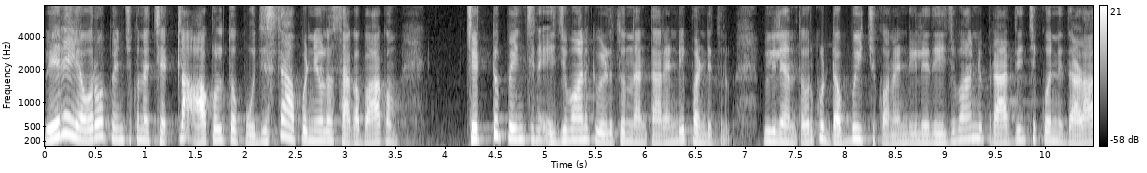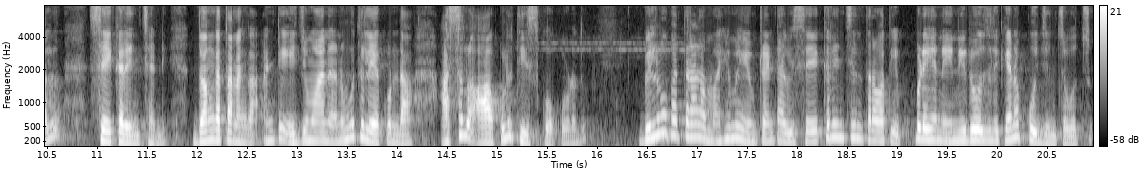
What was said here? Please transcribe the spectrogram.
వేరే ఎవరో పెంచుకున్న చెట్ల ఆకులతో పూజిస్తే ఆ పుణ్యంలో సగభాగం చెట్టు పెంచిన యజమానికి వెళుతుందంటారండి పండితులు. వీలైనంతవరకు డబ్బు ఇచ్చి కొనండి లేదా యజమాని ప్రార్థించి కొన్ని దళాలు సేకరించండి. దొంగతనంగా అంటే యజమాని అనుమతి లేకుండా అసలు ఆకులు తీసుకోకూడదు. బిల్వపత్రాల మహిమ ఏమిటంటే అవి సేకరించిన తర్వాత ఎప్పుడైనా ఎన్ని రోజులకైనా పూజించవచ్చు.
